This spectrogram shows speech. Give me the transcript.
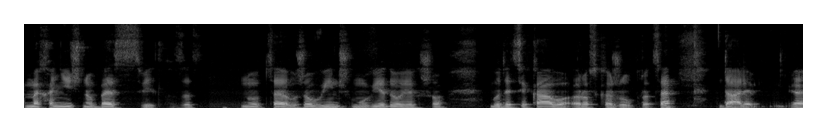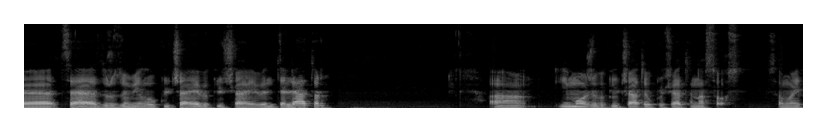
механічно без світла. Ну, це вже в іншому відео, якщо буде цікаво, розкажу про це. Далі, е, це зрозуміло, включає, і виключає вентилятор і може виключати, включати насос. Самий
